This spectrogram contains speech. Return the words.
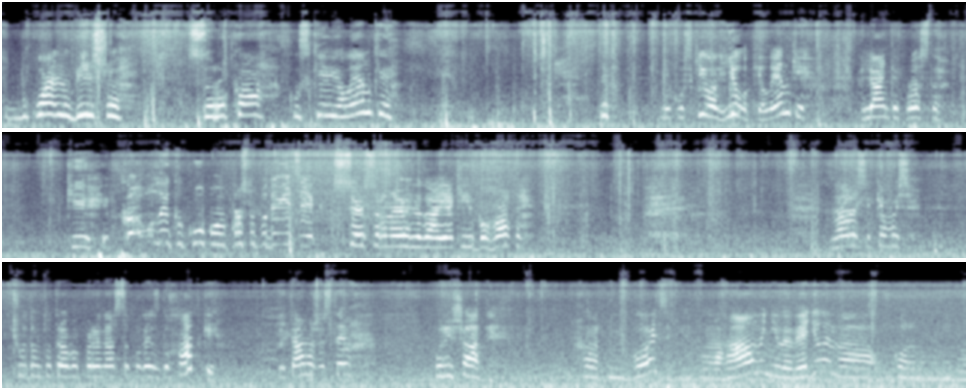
Тут буквально більше 40 кусків ялинки. Не кусків, а гілок ялинки. Гляньте просто яка велика купа. Ви просто подивіться, як з цієї виглядає, як їх багато. Зараз якимось чудом то треба перенести кудись до хатки і там уже з тим порішати. От мій бойцик, допомагав мені, ви виділи на скореному відео,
